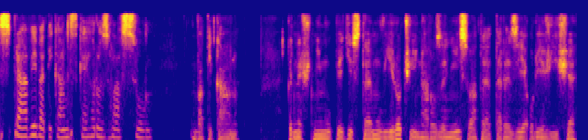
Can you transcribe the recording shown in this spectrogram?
Zprávy vatikánského rozhlasu. Vatikán. K dnešnímu pětistému výročí narození svaté Terezie od Ježíše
